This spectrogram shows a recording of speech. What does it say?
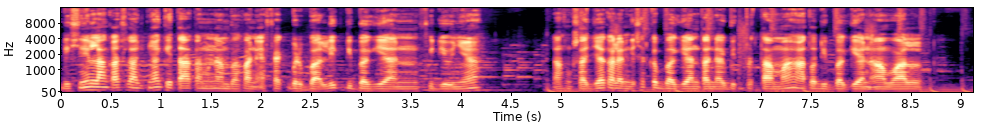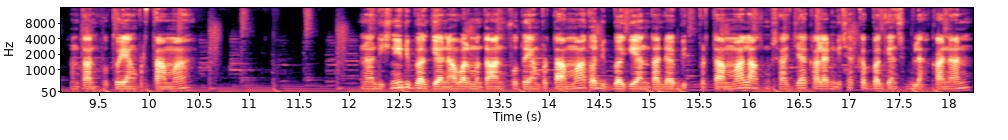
Di sini langkah selanjutnya kita akan menambahkan efek berbalik di bagian videonya. Langsung saja kalian geser ke bagian tanda bit pertama atau di bagian awal mentahan foto yang pertama. Nah, di sini di bagian awal mentahan foto yang pertama atau di bagian tanda bit pertama langsung saja kalian geser ke bagian sebelah kanan.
